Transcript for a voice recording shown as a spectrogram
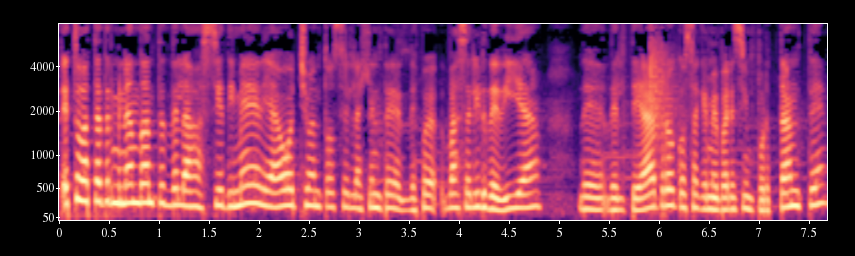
esto va a estar terminando antes de las siete y media, ocho, entonces la gente después va a salir de día de- del teatro, cosa que me parece importante.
